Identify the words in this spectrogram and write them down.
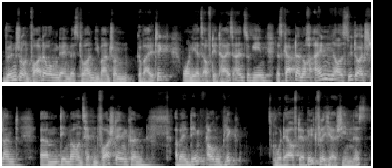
Wünsche und Forderungen der Investoren, die waren schon gewaltig, ohne jetzt auf Details einzugehen. Es gab da noch einen aus Süddeutschland, ähm, den wir uns hätten vorstellen können. Aber in dem Augenblick, wo der auf der Bildfläche erschienen ist,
